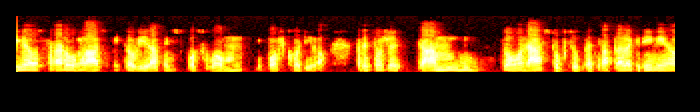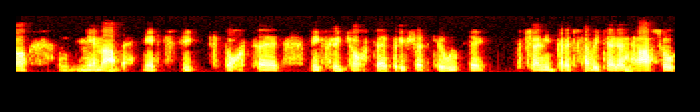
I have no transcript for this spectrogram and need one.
jeho stranu hlas by to výrazným spôsobom poškodilo. Pretože tam toho nástupcu Petra Pellegriniho nemáme. Nech si kto chce myslí, čo chce, pri všetkej úcte k členým predstaviteľom hlasu,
